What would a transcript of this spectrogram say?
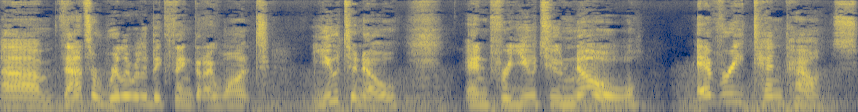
um, that's a really, really big thing that I want you to know and for you to know every 10 pounds.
